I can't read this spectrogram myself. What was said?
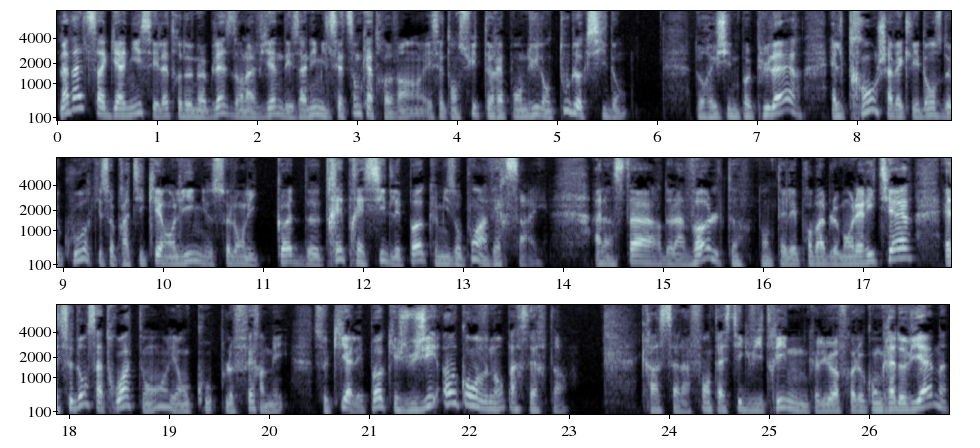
La valse a gagné ses lettres de noblesse dans la Vienne des années 1780 et s'est ensuite répandue dans tout l'Occident. D'origine populaire, elle tranche avec les danses de cour qui se pratiquaient en ligne selon les codes très précis de l'époque mis au point à Versailles. À l'instar de la volte, dont elle est probablement l'héritière, elle se danse à trois temps et en couple fermé, ce qui à l'époque est jugé inconvenant par certains. Grâce à la fantastique vitrine que lui offre le Congrès de Vienne,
